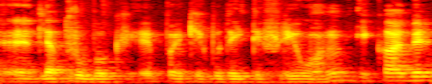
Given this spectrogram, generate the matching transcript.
е, для трубок, е, по яких буде йти фріон і кабель.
